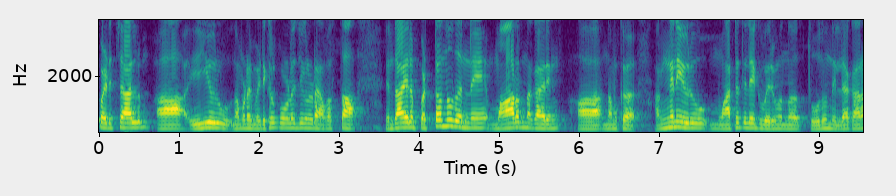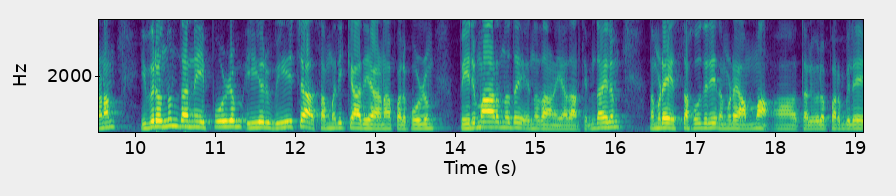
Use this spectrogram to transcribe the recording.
പഠിച്ചാലും ഈ ഒരു നമ്മുടെ മെഡിക്കൽ കോളേജുകളുടെ അവസ്ഥ എന്തായാലും പെട്ടെന്ന് തന്നെ മാറുന്ന കാര്യം നമുക്ക് അങ്ങനെയൊരു മാറ്റത്തിലേക്ക് വരുമെന്ന് തോന്നുന്നില്ല. കാരണം ഇവരൊന്നും തന്നെ ഇപ്പോഴും ഈ ഒരു വീഴ്ച സമ്മതിക്കാതെയാണ് പലപ്പോഴും പെരുമാറുന്നത് എന്നതാണ് യാഥാർത്ഥ്യം. എന്തായാലും നമ്മുടെ സഹോദരി നമ്മുടെ അമ്മ തലയോലപ്പറമ്പിലെ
